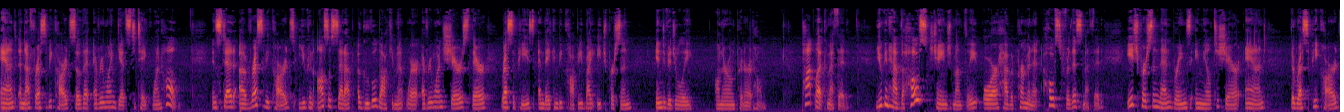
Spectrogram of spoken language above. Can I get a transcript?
and enough recipe cards so that everyone gets to take one home. Instead of recipe cards, you can also set up a Google document where everyone shares their recipes and they can be copied by each person individually on their own printer at home. Potluck method. You can have the host change monthly or have a permanent host for this method. Each person then brings a meal to share and the recipe cards,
